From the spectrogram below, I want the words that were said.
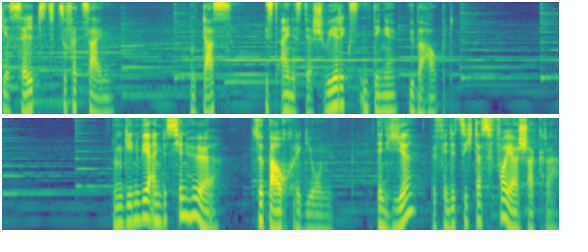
dir selbst zu verzeihen. Und das ist eines der schwierigsten Dinge überhaupt. Nun gehen wir ein bisschen höher zur Bauchregion, denn hier befindet sich das Feuerchakra.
